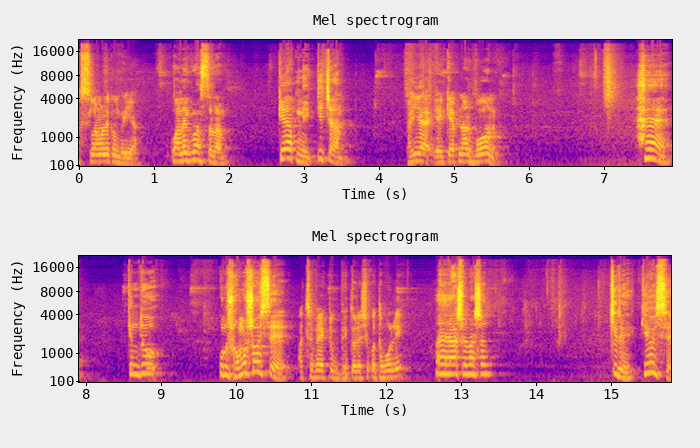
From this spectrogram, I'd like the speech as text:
আসসালামু আলাইকুম ভাইয়া। ওয়ালাইকুম আসসালাম। কে আপনি? কি চান? ভাইয়া এই কি আপনার বোন? হ্যাঁ কিন্তু কোনো সমস্যা হয়েছে? আচ্ছা ভাই একটু ভেতরে এসে কথা বলি। হ্যাঁ আসেন আসেন। কি রে কি হয়েছে?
